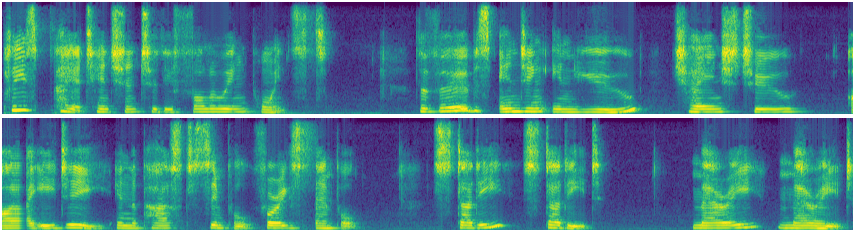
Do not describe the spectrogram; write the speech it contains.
Please pay attention to the following points. The verbs ending in u change to IED in the past simple. For example, study, studied, marry, married.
